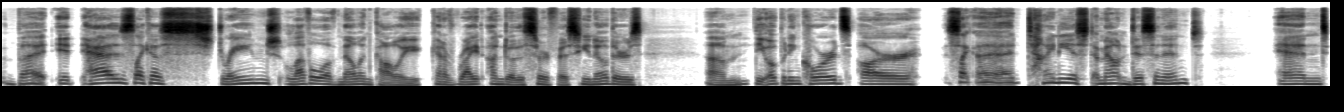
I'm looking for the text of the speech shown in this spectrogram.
but it has like a strange level of melancholy kind of right under the surface. You know, there's um, the opening chords are it's like a tiniest amount dissonant. And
